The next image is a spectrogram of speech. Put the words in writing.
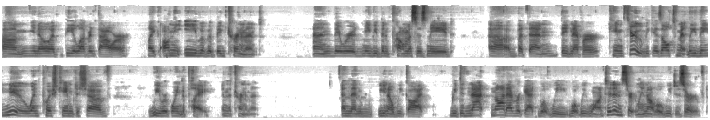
um, you know at the 11th hour like on the eve of a big tournament. And there were maybe been promises made uh, but then they never came through because ultimately they knew when push came to shove we were going to play in the tournament. And then you know we got we did not not ever get what we what we wanted and certainly not what we deserved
